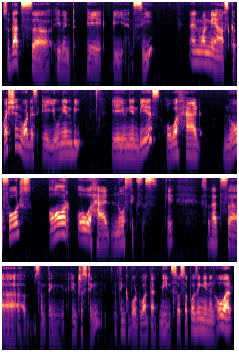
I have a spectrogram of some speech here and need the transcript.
So, that is uh, event A, B and C and one may ask a question what is A union B? A union B is over had no fours or over had no sixes. Okay. So, that is uh, something interesting think about what that means. So, supposing in an over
